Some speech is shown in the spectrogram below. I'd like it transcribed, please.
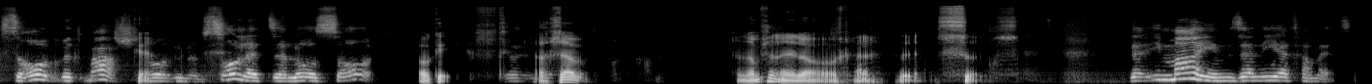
סעוד ודבש, כן. סולת זה לא. אוקיי, עכשיו, לא משנה, לא, עם מים זה נהיה חמץ.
